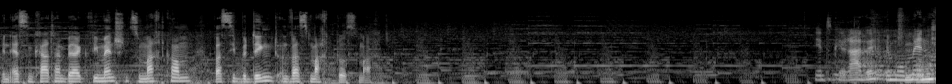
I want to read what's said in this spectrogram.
in Essen-Katernberg, wie Menschen zu Macht kommen, was sie bedingt und was machtlos macht. Jetzt gerade im Moment.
